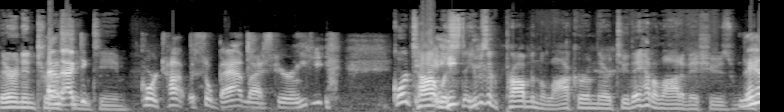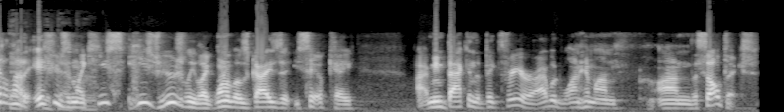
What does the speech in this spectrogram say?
they're an interesting And I think team. Gortat was so bad last year, and he Gortat was he- he was a problem in the locker room there too. They had a lot of issues. they had a lot of issues, and like he's he's usually like one of those guys that you say, okay. I mean, back in the Big Three, or I would want him on on the Celtics.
